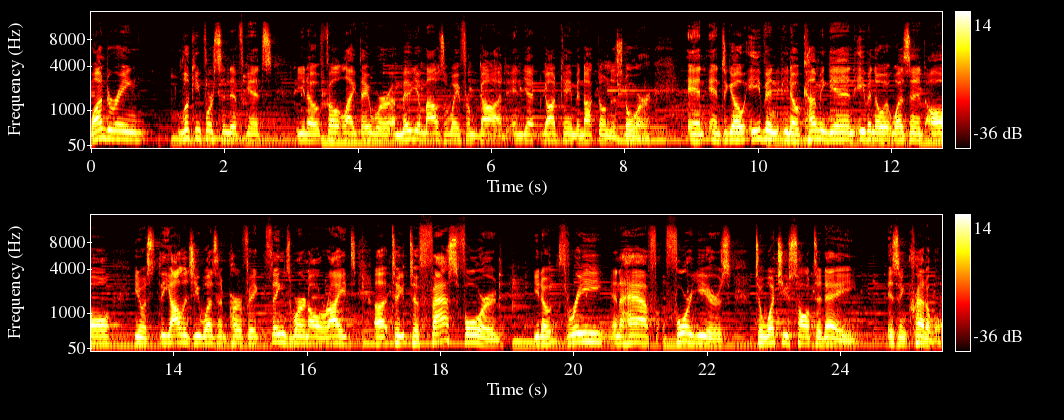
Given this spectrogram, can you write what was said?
wondering, looking for significance you know, felt like they were a million miles away from God, and yet God came and knocked on his door. And, and to go even, you know, coming in, even though it wasn't all, you know, his theology wasn't perfect, things weren't all right, uh, to, to fast forward, you know, three and a half, four years to what you saw today is incredible.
